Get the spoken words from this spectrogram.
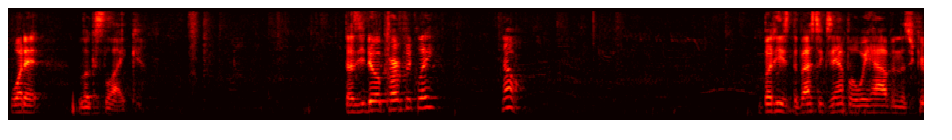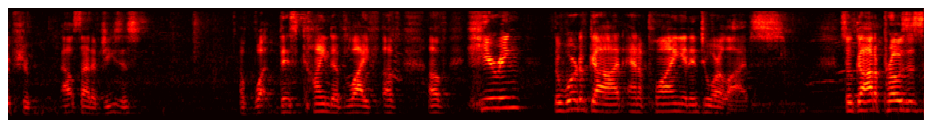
what it looks like. Does he do it perfectly? No. But he's the best example we have in the scripture outside of Jesus of what this kind of life of, of hearing the word of God and applying it into our lives. So God opposes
